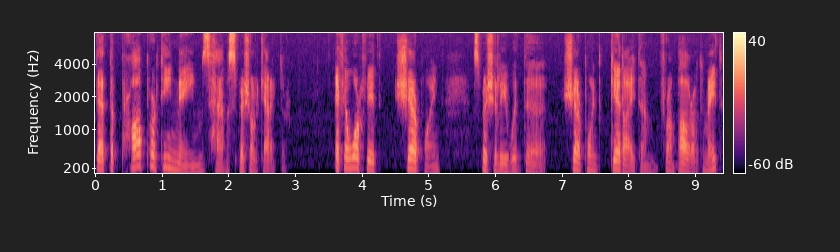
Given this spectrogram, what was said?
that the property names have a special character. If you work with SharePoint, especially with the SharePoint get item from Power Automate,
